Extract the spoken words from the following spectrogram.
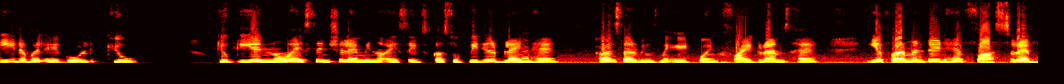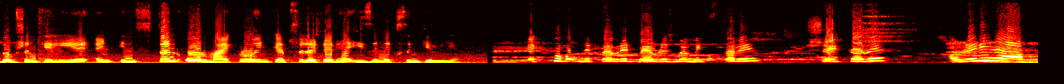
ई डबल ए गोल्ड क्यू क्योंकि ये नो एसेंशियल एमिनो एसिड्स का सुपीरियर ब्लेंड है। हर सर्विंग्स में 8.5 ग्राम्स है। ये फर्मेंटेड है फास्टर एब्जॉर्प्शन के लिए एंड इंस्टेंट और माइक्रो इनकेप्सुलेटेड है इजी मिक्सिंग के लिए। एग्स को अपने फेवरेट बेवरेज में मिक्स करें शेक करें और रेडी है आप।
